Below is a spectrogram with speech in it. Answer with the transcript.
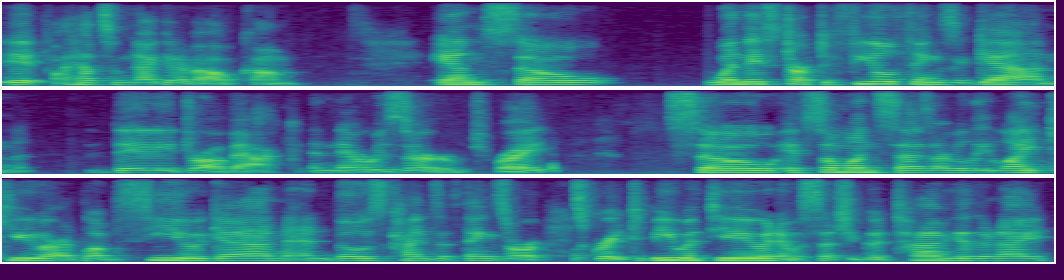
It had some negative outcome. And so when they start to feel things again, they draw back and they're reserved, right? So if someone says, I really like you, or I'd love to see you again, and those kinds of things, or it's great to be with you, and it was such a good time the other night,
